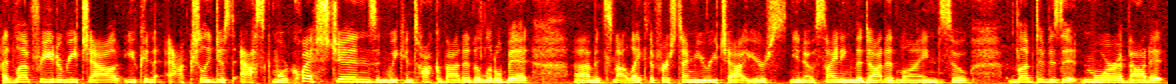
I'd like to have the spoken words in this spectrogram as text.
I'd love for you to reach out. You can actually just ask more questions and we can talk about it a little bit. Um, it's not like the first time you reach out, you're, you know, signing the dotted line. So I'd love to visit more about it.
